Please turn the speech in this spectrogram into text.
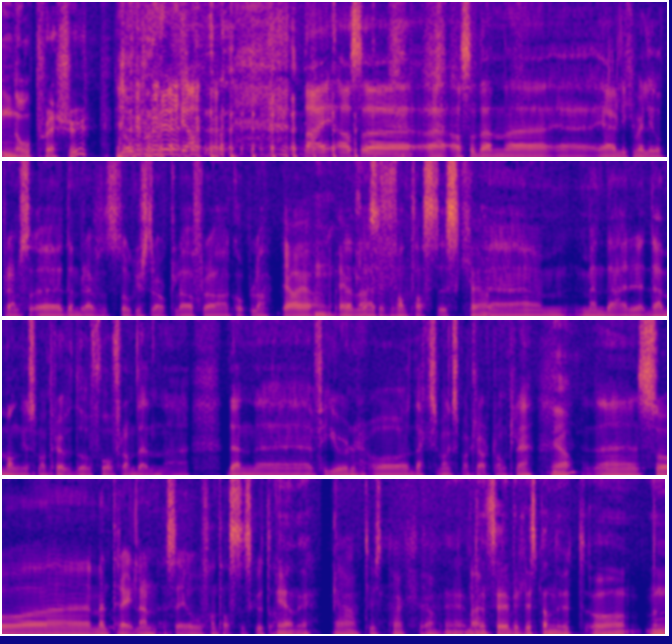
No pressure? no, ja. Nei, altså, eh, altså den Jeg liker veldig godt Brems, den Stokers Dracula fra Coppola. Ja, ja. Mm. Er Den er fantastisk. Ja. Men det er, det er mange som har prøvd å få fram den, den figuren, og det er ikke så mange som har klart det ordentlig. Ja, Eh, så, men traileren ser jo fantastisk ut. da. enig. Ja, tusen takk. Ja. Eh. Den ser veldig spennende ut. Og, men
